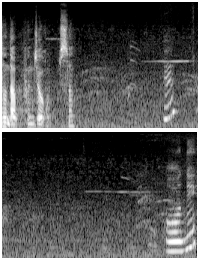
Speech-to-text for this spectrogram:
어디서 나 본 적 없어? 응? 아니?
